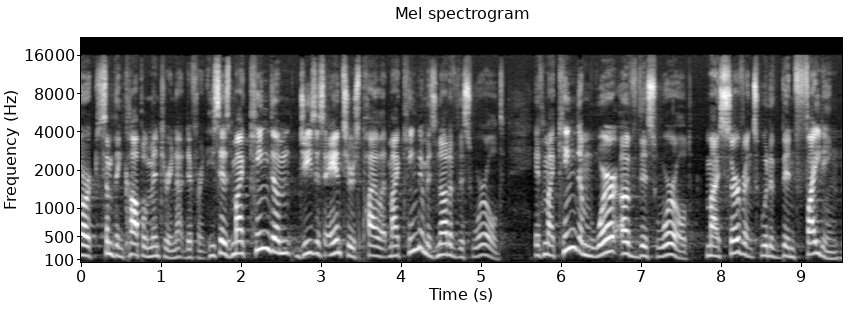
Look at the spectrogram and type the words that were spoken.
or something complementary, not different. He says, My kingdom, Jesus answers Pilate, My kingdom is not of this world. If my kingdom were of this world, my servants would have been fighting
